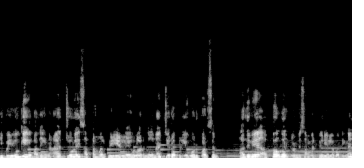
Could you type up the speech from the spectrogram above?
இப்போ யூகேக்கு பாத்தீங்கன்னா ஜூலை செப்டம்பர் பீரியட்ல எவ்வளவு இருந்ததுன்னா ஜீரோ புள்ளி ஒரு பர்சன்ட் அதுவே அக்டோபர் டு டிசம்பர் பீரியட்ல பாத்தீங்கன்னா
